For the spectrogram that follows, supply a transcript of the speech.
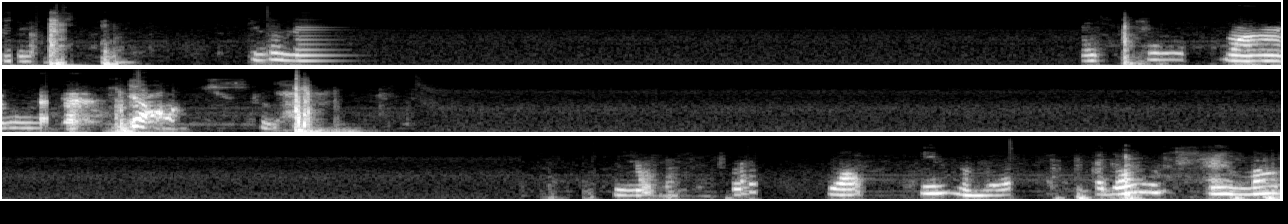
Isn't it? I still find dogs. Know, well, in the mall, I don't see my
